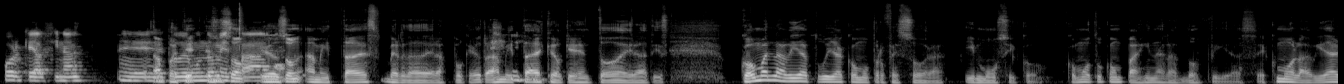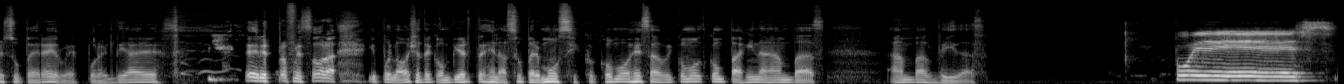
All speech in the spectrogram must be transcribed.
porque al final eh, ah, todo el mundo me son, está... son amistades verdaderas, porque hay otras amistades que lo quieren todo de gratis. ¿Cómo es la vida tuya como profesora y músico? ¿Cómo tú compaginas las dos vidas? Es como la vida del superhéroe. Por el día eres, eres profesora y por la noche te conviertes en la supermúsico. ¿Cómo, es esa, cómo compaginas ambas, ambas vidas? Pues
